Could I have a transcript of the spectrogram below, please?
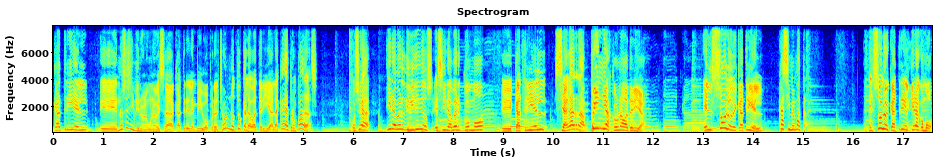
Catriel, eh, no sé si vieron alguna vez a Catriel en vivo, pero el chabón no toca la batería, la caga a trompadas. O sea, ir a ver Divididos es ir a ver cómo eh, Catriel se agarra piñas con una batería. El solo de Catriel casi me mata. El solo de Catriel que era como...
